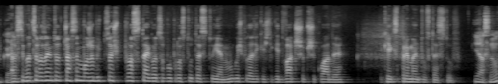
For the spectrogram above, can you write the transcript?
Okay. Ale z tego co rozumiem, to czasem może być coś prostego, co po prostu testujemy. Mógłbyś podać jakieś takie dwa, trzy przykłady takich eksperymentów, testów? Jasne, no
